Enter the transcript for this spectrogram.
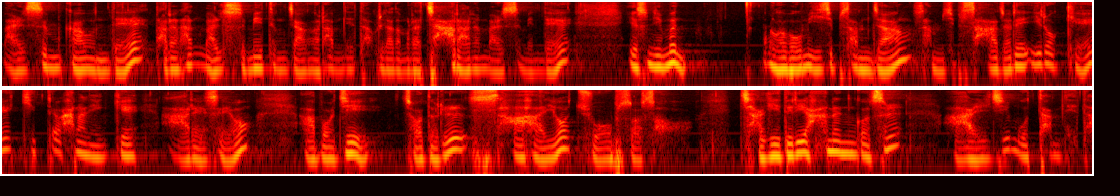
말씀 가운데 다른 한 말씀이 등장을 합니다. 우리가 너무나 잘 아는 말씀인데 예수님은 누가복음 23장 34절에 이렇게 하나님께 아뢰세요. 아버지 저들을 사하여 주옵소서. 자기들이 하는 것을 알지 못합니다.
